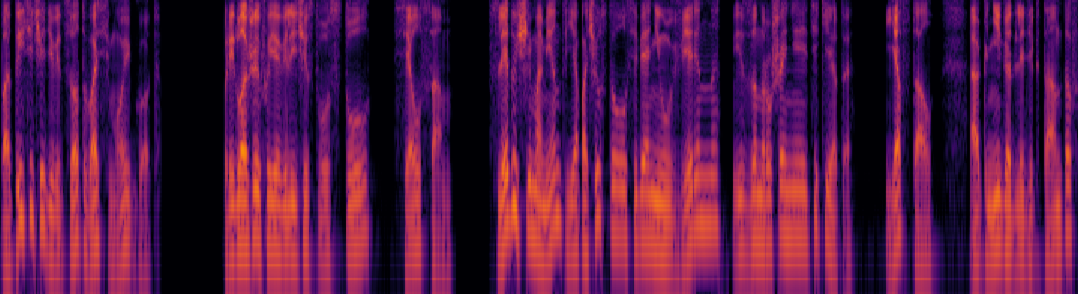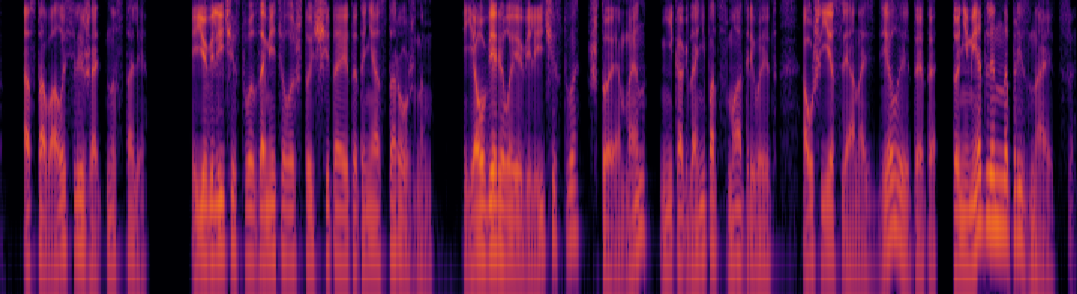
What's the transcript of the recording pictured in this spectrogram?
по 1908 год. Предложив ее величеству стул, сел сам. В следующий момент я почувствовал себя неуверенно из-за нарушения этикета. Я встал, а книга для диктантов оставалась лежать на столе. Ее Величество заметило, что считает это неосторожным. Я уверил Ее Величество, что МН никогда не подсматривает, а уж если она сделает это, то немедленно признается.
